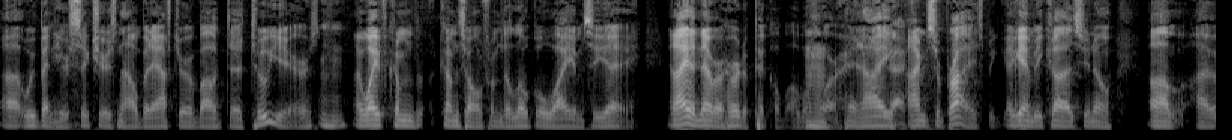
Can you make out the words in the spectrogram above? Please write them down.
Uh, we've been here six years now, but after about uh, two years, Mm-hmm. my wife comes comes home from the local YMCA, and I had never heard of pickleball Mm-hmm. before, and I Exactly. I'm surprised be- again because you know um, I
